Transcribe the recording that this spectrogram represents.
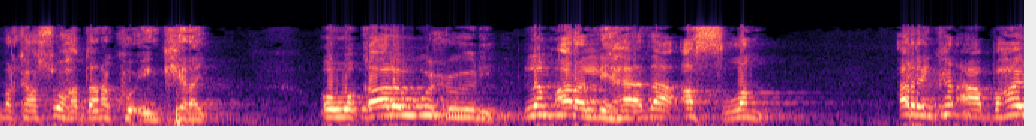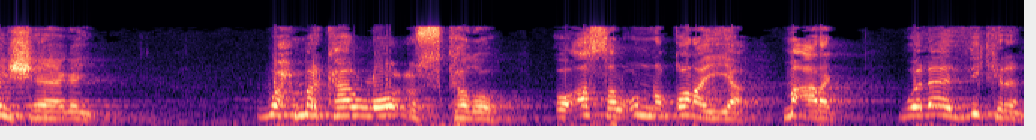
markaasuu haddana ku inkiray. Oo waqaala wuxuu yidhi lam ara lihaadaa aslan. Arrinkan aabbahay sheegay wax markaa loo cuskado oo asal u noqonaya ma arag. Walaa dikran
